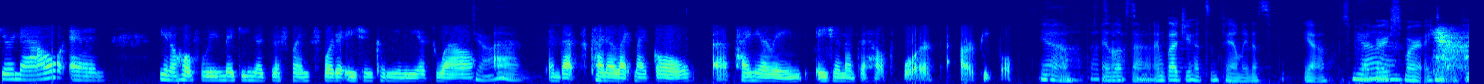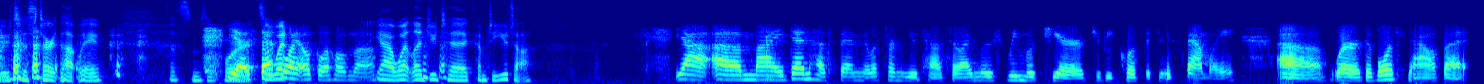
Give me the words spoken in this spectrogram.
here now, and you know, hopefully making a difference for the Asian community as well. Yeah. Um, and that's kind of like my goal, uh, pioneering Asian mental health for our people. Yeah, Yeah, that's I love that. I'm glad you had some family. That's yeah, it's probably Yeah. very smart idea of you to start that way with some support. Yes, so that's what? why Oklahoma. Yeah, what led you to come to Utah? Yeah, um, my then husband was from Utah, so I moved. We moved here to be closer to his family. Uh, we're divorced now, but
